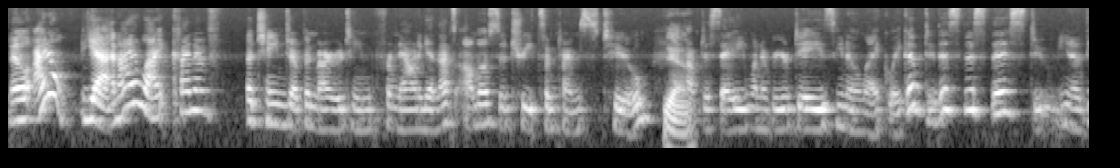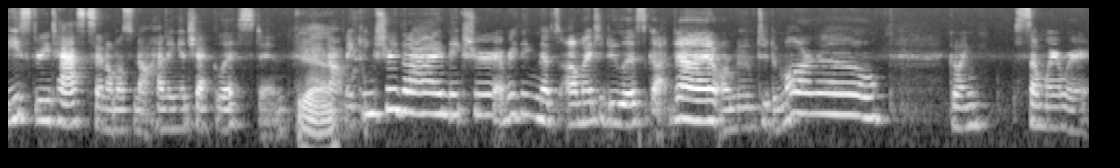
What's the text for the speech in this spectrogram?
No, I don't. Yeah, and I like kind of a change up in my routine from now and again. That's almost a treat sometimes too. Yeah. I have to say, whenever your days, you know, like wake up, do this, this, this, do you know these three tasks, and almost not having a checklist and Yeah. not making sure that I make sure everything that's on my to do list got done or moved to tomorrow. Going somewhere where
